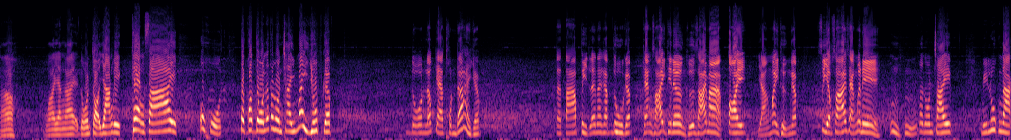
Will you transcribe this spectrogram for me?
อ้าวว่ายังไงโดนเจาะยางอีกแข้งซ้าย โอ้โห แต่พอโดนแล้วตนนชัยไม่ยุบครับ โดนแล้วแกทนได้ครับ แต่ตาปิดแล้วนะครับดูครับแข้งซ้ายอีกทีหนึ่งคืนซ้ายมาต่อยยังไม่ถึงครับ เสียบซ้ายแสงมณีอือหือตนนชัยมีลูกหนัก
